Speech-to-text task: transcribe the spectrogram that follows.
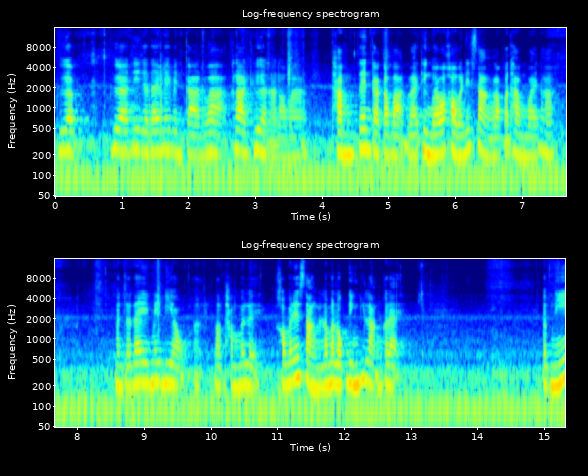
เพื่อเพื่อที่จะได้ไม่เป็นการว่าคลาดเคลื่อนอะเรามาทำเส้นกากบาทไว้ถึงแม้ว่าเขาไม่ได้สั่งเราก็ทำไว้นะคะ มันจะได้ไม่เบี้ยวเราทำไว้เลย เขาไม่ได้สั่งเรามาลบดิ้งที่หลังก็ได้ แบบนี้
